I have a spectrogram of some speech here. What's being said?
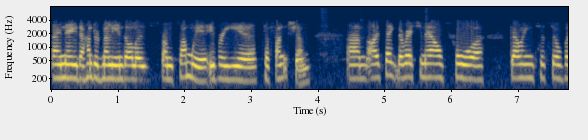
they need $100 million from somewhere every year to function. Um, I think the rationale for going to Silver,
